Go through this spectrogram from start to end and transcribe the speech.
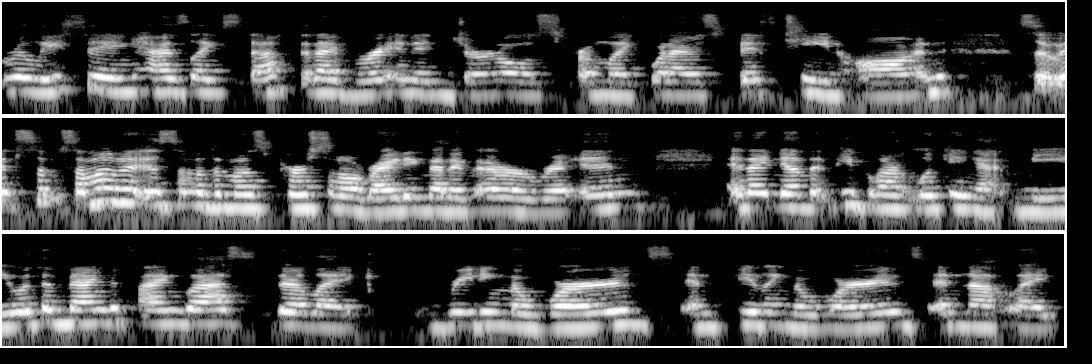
releasing has like stuff that I've written in journals from like when I was 15 on. So it's some of it is some of the most personal writing that I've ever written. And I know that people aren't looking at me with a magnifying glass. They're like reading the words and feeling the words and not like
